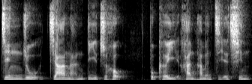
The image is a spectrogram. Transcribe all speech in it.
进入迦南地之后，不可以和他们结亲，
